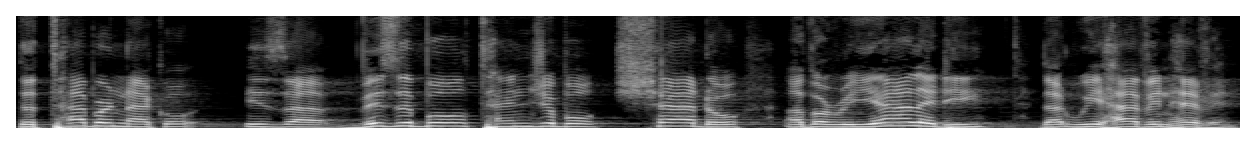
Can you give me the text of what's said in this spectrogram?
The tabernacle is a visible, tangible shadow of a reality that we have in heaven.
